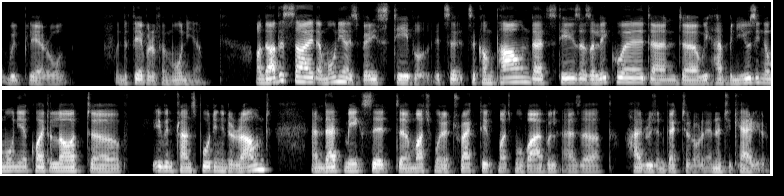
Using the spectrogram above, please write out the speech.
will play a role in the favor of ammonia. On the other side, ammonia is very stable. It's a, it's a compound that stays as a liquid, and uh, we have been using ammonia quite a lot, uh, even transporting it around, and that makes it uh, much more attractive, much more viable as a hydrogen vector or energy carrier.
